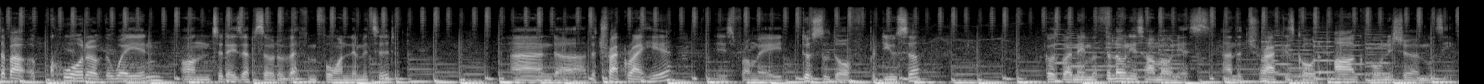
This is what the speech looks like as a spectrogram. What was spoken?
Just about a quarter of the way in on today's episode of FM4 Unlimited. And uh, the track right here is from a Dusseldorf producer. Goes by the name of Thelonious Harmonious. And the track is called Argwohnische Musik.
